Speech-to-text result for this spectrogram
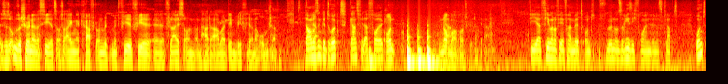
ist es umso schöner, dass sie jetzt aus eigener Kraft und mit, mit viel, viel äh, Fleiß und, und harter Arbeit den Weg wieder nach oben schaffen. Daumen ja. sind gedrückt, ganz viel Erfolg. Und nochmal ja. rausgetan. Ja. Wir fiebern auf jeden Fall mit und würden uns riesig freuen, wenn es klappt. Und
